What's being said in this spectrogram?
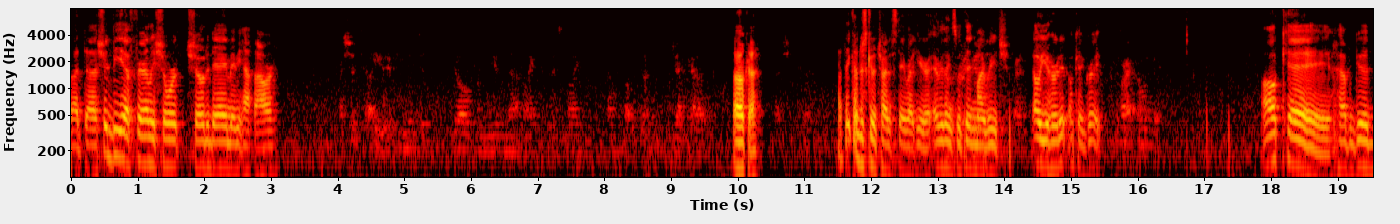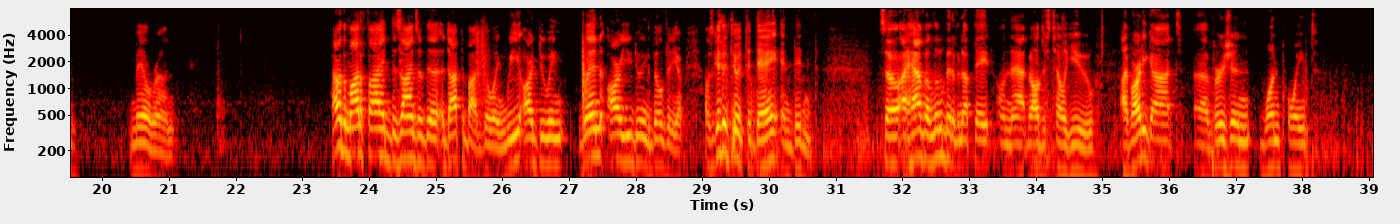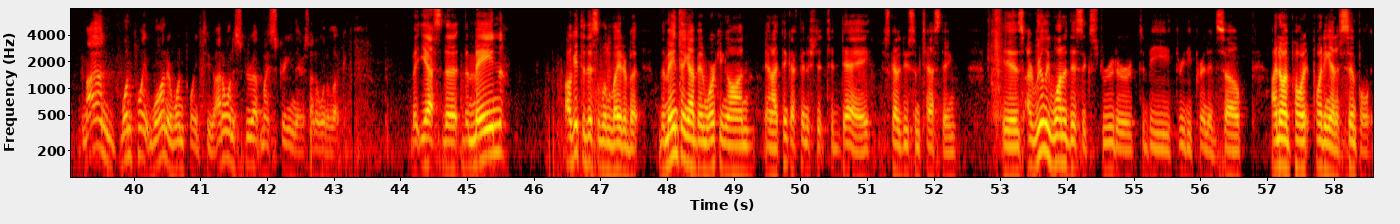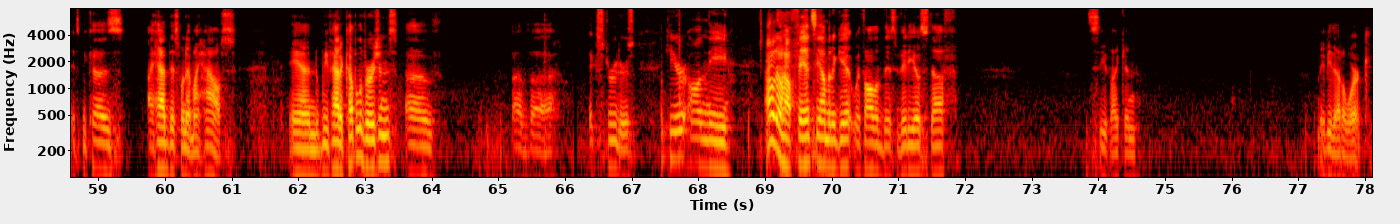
But uh, should be a fairly short show today, maybe half hour. I should tell you, if you need go from using that mic to this mic, unplug the jack out. Okay. That should do it. I think I'm just going to try to stay right here. Everything's within my reach. Oh, you heard it? Okay, great. Okay, have a good mail run. How are the modified designs of the Adoptabot going? We are doing, when are you doing the build video? I was going to do it today and didn't. So I have a little bit of an update on that, but I'll just tell you. I've already got uh, version 1. Am I on 1.1 or 1.2? I don't want to screw up my screen there, so I don't want to look. But yes, the, the main, I'll get to this a little later, but the main thing I've been working on, and I think I finished it today, just got to do some testing, is I really wanted this extruder to be 3D printed. So I know I'm po- pointing at a simple. It's because I had this one at my house. And we've had a couple of versions of, of uh, extruders. Here on the, I don't know how fancy I'm going to get with all of this video stuff. Let's see if I can, maybe that'll work.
